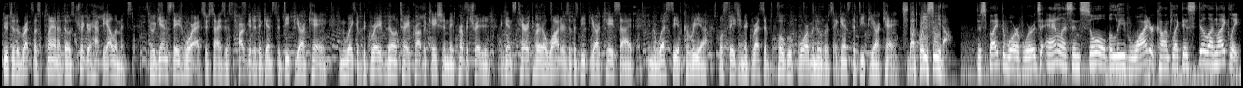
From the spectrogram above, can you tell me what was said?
due to the reckless plan of those trigger happy elements to again stage war exercises targeted against the DPRK in wake of the grave military provocation they perpetrated against territorial waters of the DPRK side in the West Sea of Korea while staging aggressive Hoguk war maneuvers against the DPRK. Despite the war of words, analysts in Seoul believe wider conflict is still unlikely,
